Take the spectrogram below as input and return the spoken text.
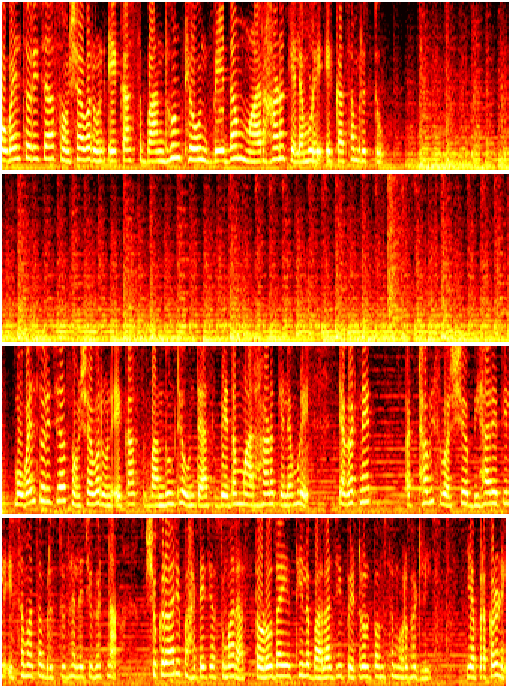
मोबाईल चोरीच्या संशयावरून एकास बांधून ठेवून बेदम मारहाण केल्यामुळे एकाचा मृत्यू. मोबाईल चोरीच्या संशयावरून एकास बांधून ठेवून त्यास बेदम मारहाण केल्यामुळे या घटनेत अठ्ठावीस वर्षीय बिहार येथील इसमाचा मृत्यू झाल्याची घटना शुक्रवारी पहाटेच्या सुमारास तडोदा येथील बालाजी पेट्रोल पंप समोर घडली. या प्रकरणी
